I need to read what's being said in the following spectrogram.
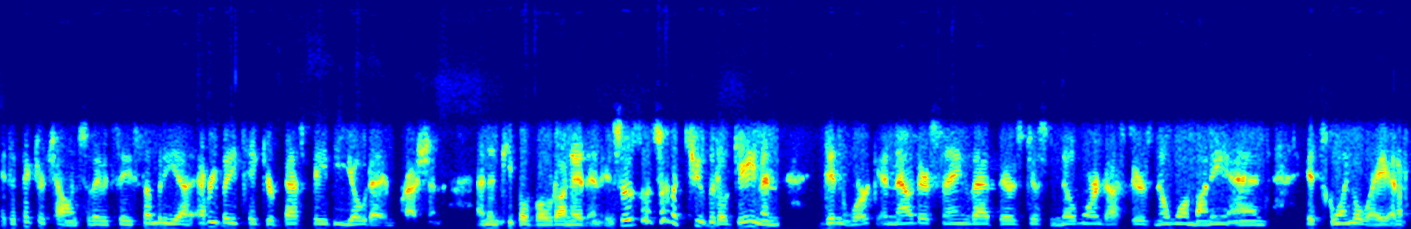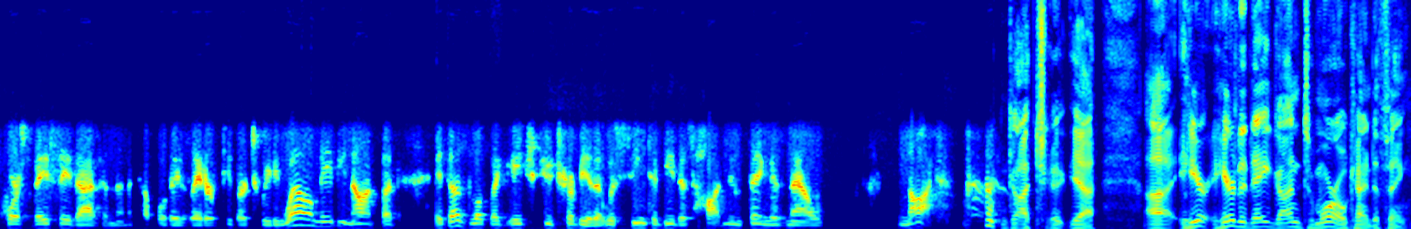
it's a picture challenge. So they would say, somebody, uh, everybody, take your best Baby Yoda impression and then people vote on it. And so it's sort of a cute little game and didn't work. And now they're saying that there's just no more investors, no more money, and it's going away. And of course, they say that, and then a couple of days later, people are tweeting, well, maybe not, but it does look like HQ Trivia that was seen to be this hot new thing is now not. gotcha. Yeah. Uh, here, here today, gone tomorrow, kind of thing.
